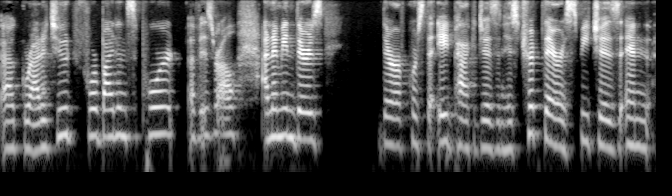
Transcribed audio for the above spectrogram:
uh, gratitude for Biden's support of Israel. And I mean, there's there are of course the aid packages and his trip there, his speeches, and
